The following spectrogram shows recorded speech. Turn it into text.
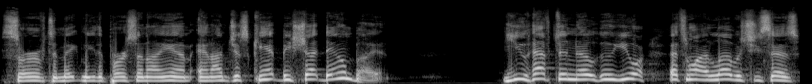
served to make me the person I am, and I just can't be shut down by it. You have to know who you are. That's why I love what she says.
